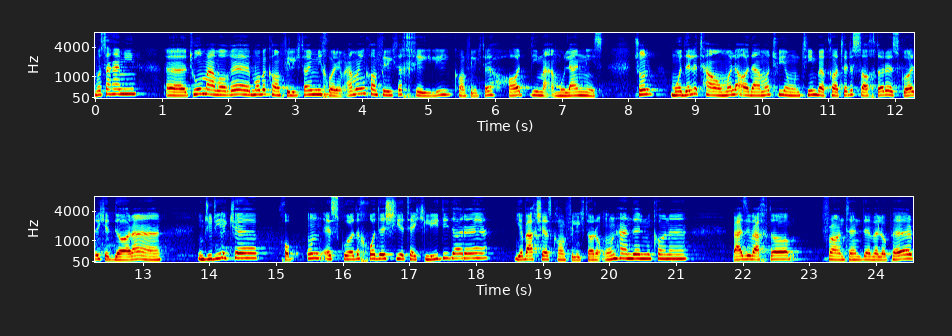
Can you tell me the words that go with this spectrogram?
واسه همین تو اون مواقع ما به conflict های می‌خوریم. اما این conflict ها خیلی conflict های حادی معمولا نیست. چون مدل تعامل آدما توی اون تیم به خاطر ساختار squad ی که دارن اینجوریه که خب اون squad خودش یه tech lead ی داره یه بخشی از conflict ها رو اون handle می‌کنه. بعضی وقتا front-end developer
